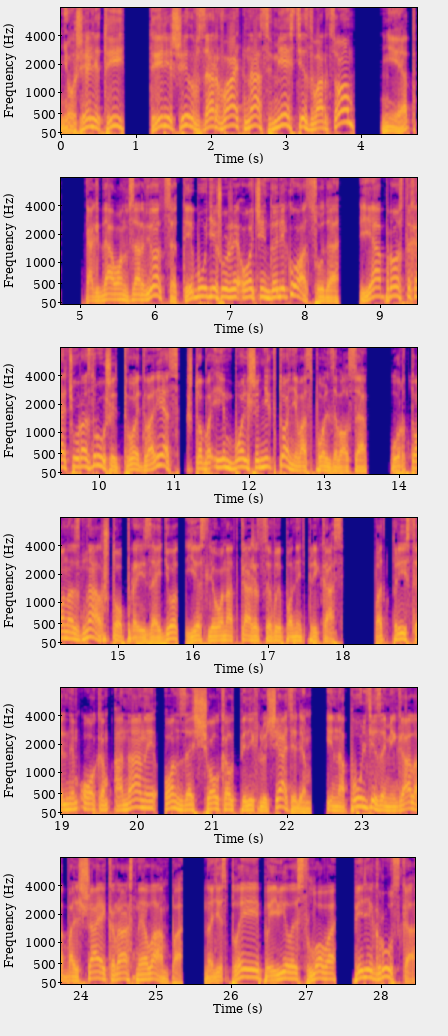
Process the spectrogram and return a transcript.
Неужели ты... Ты решил взорвать нас вместе с дворцом?» «Нет. Когда он взорвется, ты будешь уже очень далеко отсюда. Я просто хочу разрушить твой дворец, чтобы им больше никто не воспользовался». Уртона знал, что произойдет, если он откажется выполнить приказ. Под пристальным оком Ананы он защелкал переключателем, и на пульте замигала большая красная лампа. На дисплее появилось слово «перегрузка».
